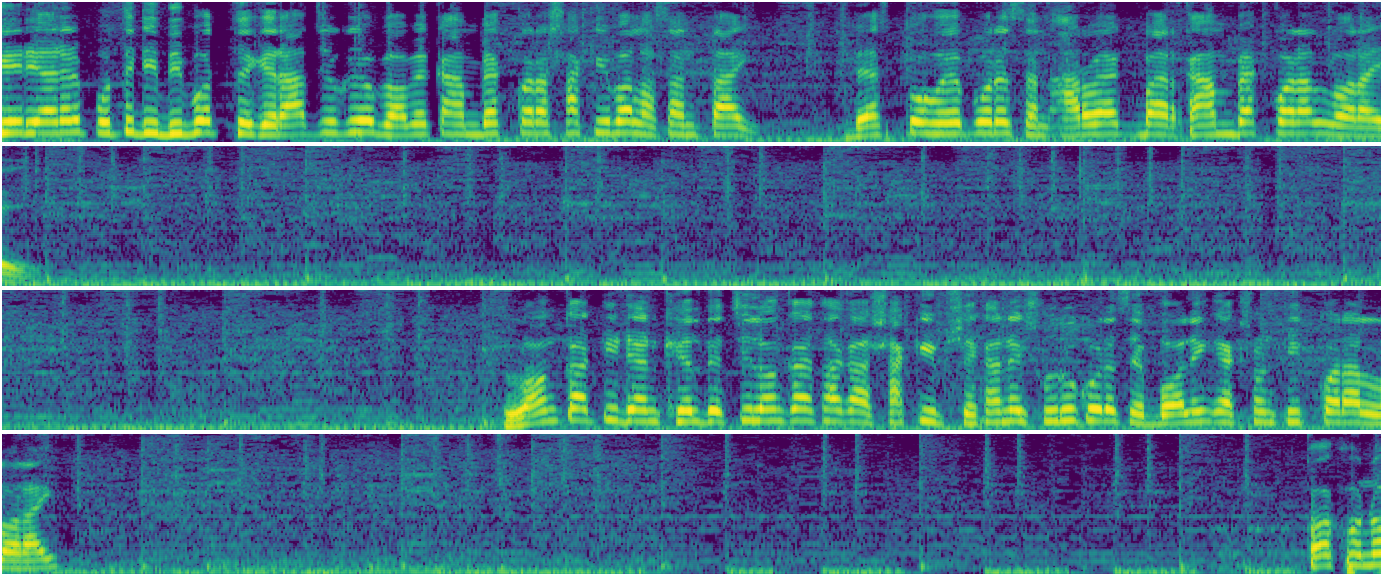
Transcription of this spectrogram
কেরিয়ারের প্রতিটি বিপদ থেকে রাজকীয়ভাবে কামব্যাক করা সাকিব আল হাসান তাই ব্যস্ত হয়ে পড়েছেন আরও একবার কামব্যাক করার লড়াইয়ে। লঙ্কা টি টেন খেলতে শ্রীলঙ্কায় থাকা সাকিব সেখানে শুরু করেছে বোলিং অ্যাকশন ঠিক করার লড়াই। কখনো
